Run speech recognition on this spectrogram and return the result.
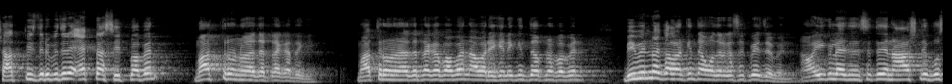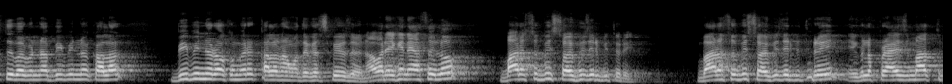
সাত পিসের ভিতরে একটা সিট পাবেন মাত্র নয় হাজার টাকা থেকে। মাত্র নয় হাজার টাকা পাবেন, আবার এখানে কিন্তু আপনার পাবেন বিভিন্ন কালার কিন্তু আমাদের কাছে পেয়ে যাবেন। এইগুলো এজেন্সিতে না আসলে বুঝতে পারবেন না, বিভিন্ন কালার বিভিন্ন রকমের কালার আমাদের কাছে পেয়ে যাবেন। আবার এখানে আছে হলো বারো চব্বিশ ছয় পিসের ভিতরে। বারো চব্বিশ ছয় পিসের ভিতরে এগুলো প্রাইস মাত্র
